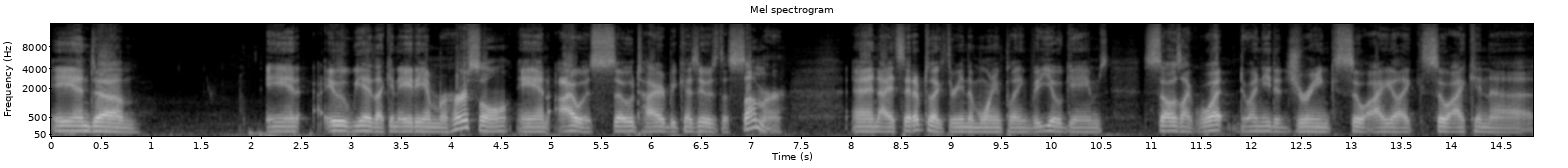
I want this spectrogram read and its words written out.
and um, and it, we had like an eight a.m. rehearsal, and I was so tired because it was the summer, and I had stayed up to like three in the morning playing video games. So I was like, "What do I need to drink so I like so I can uh,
